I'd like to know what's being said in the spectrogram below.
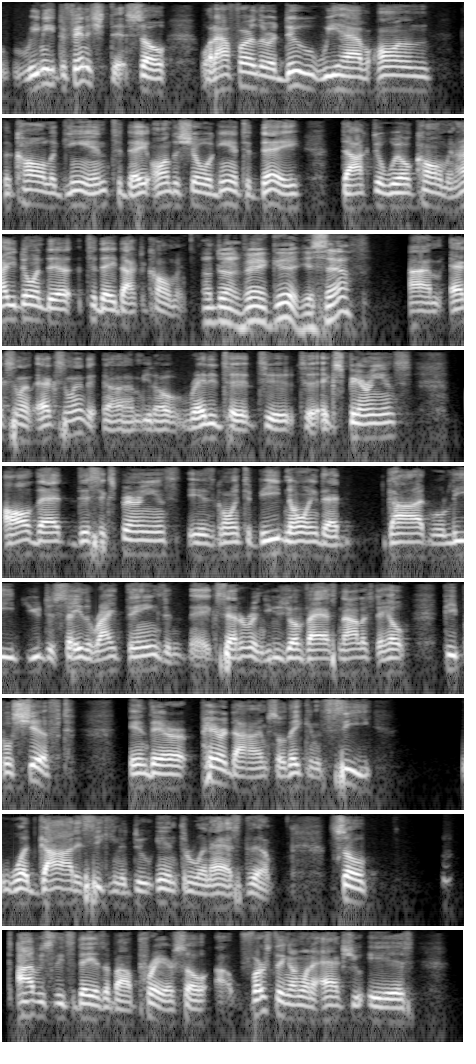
We need to finish this. So without further ado, we have on the call again today, on the show again today, Dr. Will Coleman. How you doing there today, Dr. Coleman? I'm doing very good. Yourself? I'm excellent, excellent. Um, you know, ready to, to, to experience all that this experience is going to be, knowing that God will lead you to say the right things and et cetera, and use your vast knowledge to help people shift in their paradigm so they can see what God is seeking to do in, through, and as them. So obviously today is about prayer. So uh, first thing I want to ask you is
